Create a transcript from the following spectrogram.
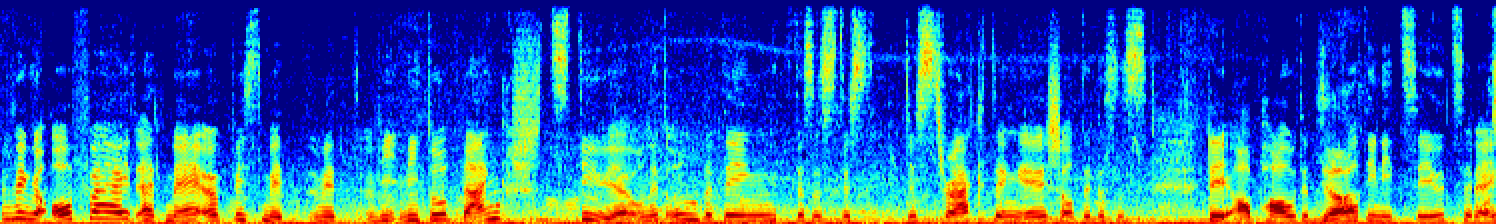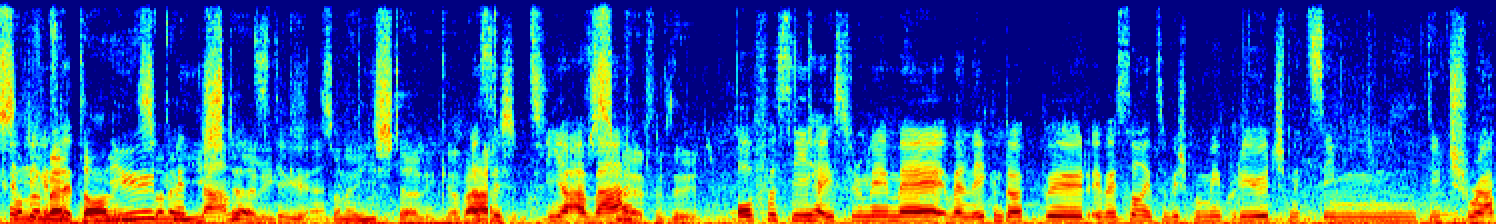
Ich finde, Offenheit hat mehr etwas mit, mit wie, wie du denkst zu tun. Und nicht unbedingt, dass es dis distracting ist oder dass es dich abhält, Ja. davon, deine Ziele zu erreichen. So eine mentale so eine Einstellung. So eine Einstellung. Ein Wert Es ist, ja, ein Wert. für dich. Offen sein heisst für mich mehr, wenn irgendjemand, ich weiß auch nicht, zum Beispiel mein Bruder mit seinem Deutschrap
